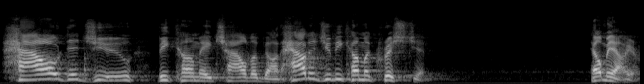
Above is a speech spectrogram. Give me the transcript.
How did you become a child of God? How did you become a Christian? Help me out here.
